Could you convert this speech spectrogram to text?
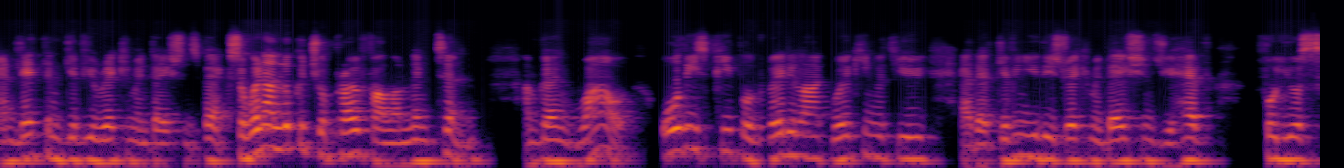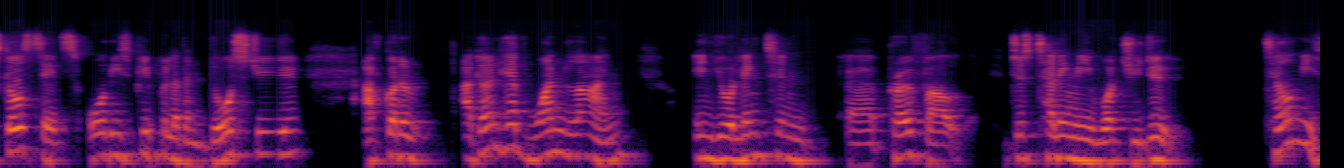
and let them give you recommendations back. So when I look at your profile on LinkedIn, I'm going, wow, all these people really like working with you and they've given you these recommendations. You have for your skill sets, all these people have endorsed you. I've got a, I don't have one line in your LinkedIn uh, profile just telling me what you do. Tell me,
